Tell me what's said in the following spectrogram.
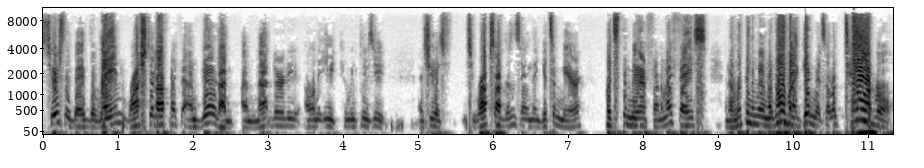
Seriously, babe, the rain washed it off my face. I'm good. I'm, I'm not dirty. I want to eat. Can we please eat? And she goes, she walks off, doesn't say anything, gets a mirror, puts the mirror in front of my face, and I look in the mirror. I'm like, oh my goodness, I look terrible.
